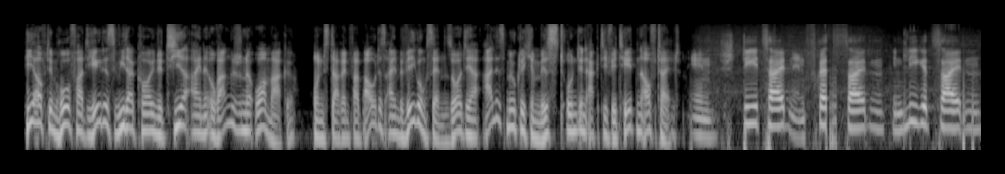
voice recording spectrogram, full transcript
Hier auf dem Hof hat jedes wiederkäuende Tier eine orangene Ohrmarke. Und darin verbaut ist ein Bewegungssensor, der alles Mögliche misst und in Aktivitäten aufteilt. In Stehzeiten, in Fresszeiten, in Liegezeiten,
